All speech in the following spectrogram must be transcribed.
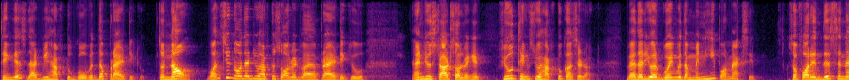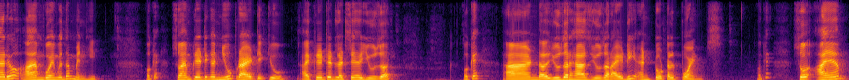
thing is that we have to go with the priority queue. So now once you know that you have to solve it via priority queue and you start solving it few things you have to consider. Whether you are going with a min heap or max heap so for in this scenario, I am going with the min heap. Okay. So I am creating a new priority queue. I created, let's say a user. Okay. and uh, user has user id and total points okay so i am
